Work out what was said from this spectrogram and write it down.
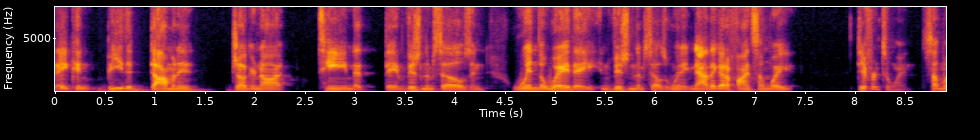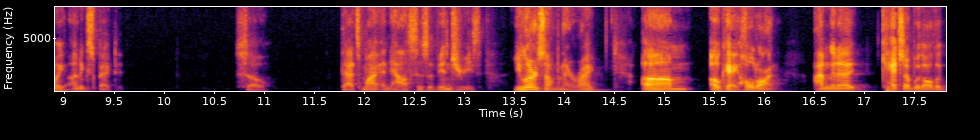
they can be the dominant juggernaut team that they envision themselves and win the way they envision themselves winning. Now they got to find some way different to win, some way unexpected. So That's my analysis of injuries. You learned something there, right? Um, okay, hold on. I'm gonna catch up with all the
